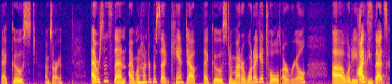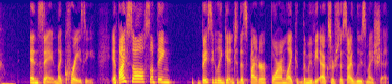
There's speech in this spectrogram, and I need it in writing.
that ghost, I'm sorry, Ever since then, I 100% can't doubt that ghosts, no matter what I get told, are real. Uh, what do you guys I think, that's insane, like crazy. If I saw something basically get into the spider form like the movie Exorcist, I lose my shit.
